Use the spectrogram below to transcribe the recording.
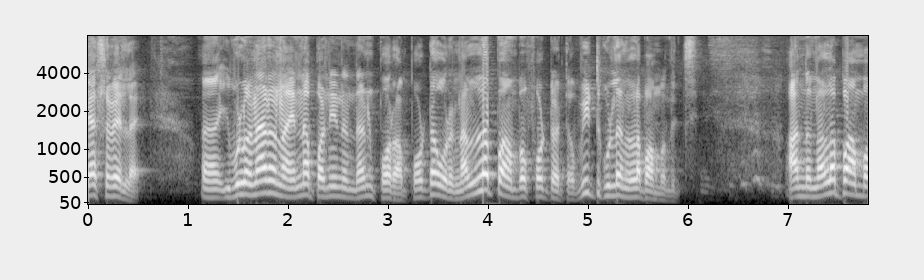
பேசவே இல்லை. இவ்வளோ நேரம் நான் என்ன பண்ணின்னு இருந்தேன்னு போகிறான் போட்டால் ஒரு நல்ல பாம்பை ஃபோட்டோ எடுத்தேன். வீட்டுக்குள்ளே நல்ல பாம்பு வந்துச்சு. அந்த நல்ல பாம்பை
